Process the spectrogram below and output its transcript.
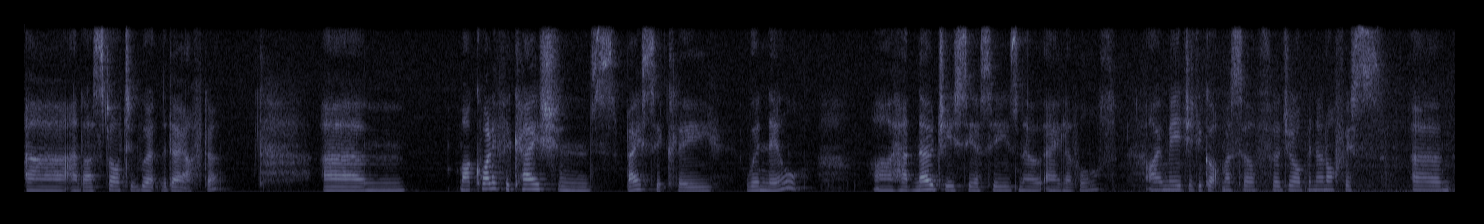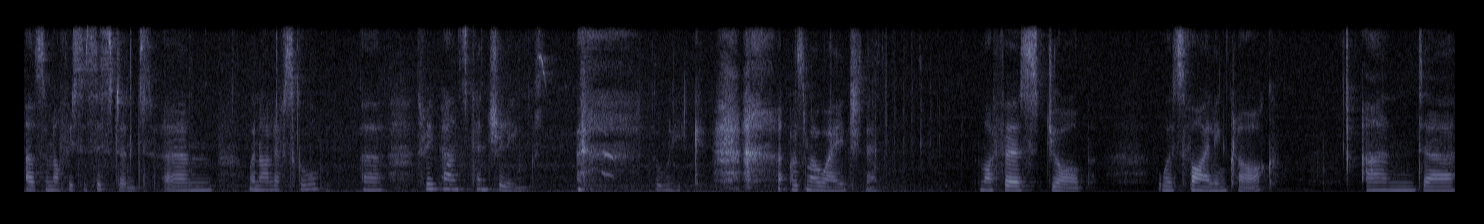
uh, and I started work the day after. Um, my qualifications basically were nil. I had no GCSEs, no A levels. I immediately got myself a job in an office um, as an office assistant um, when I left school. Uh, three pounds ten shillings a week. That was my wage then. My first job was filing clerk, and uh,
